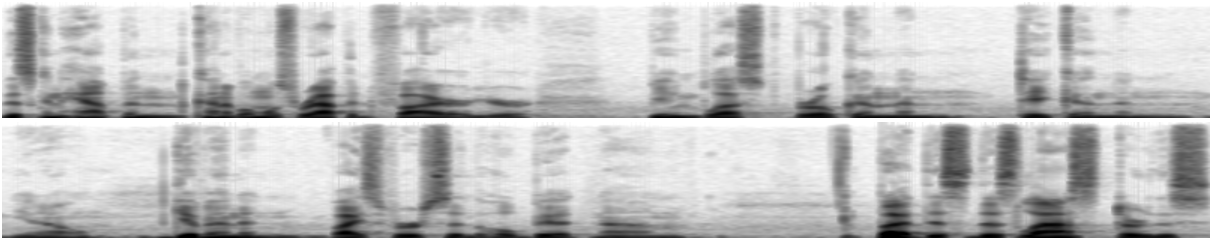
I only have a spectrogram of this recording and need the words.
this can happen kind of almost rapid fire. You're being blessed, broken, and taken and you know given and vice versa the whole bit. Um, but this this last or this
